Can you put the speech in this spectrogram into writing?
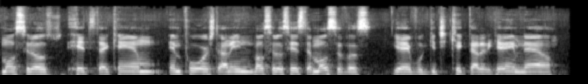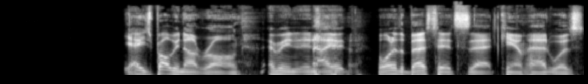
Most of those hits that Cam enforced, I mean, most of those hits that most of us gave will get you kicked out of the game now. Yeah, he's probably not wrong. I mean, and I one of the best hits that Cam had was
